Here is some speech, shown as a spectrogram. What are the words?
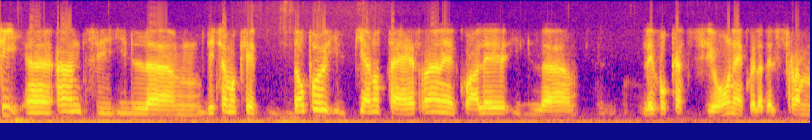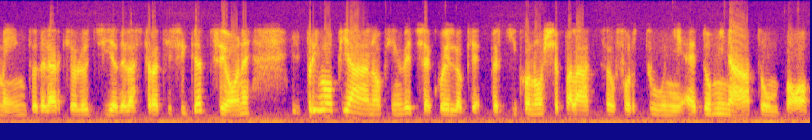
sì, eh, anzi, il, um, diciamo che dopo il piano terra nel quale il, l'evocazione, quella del frammento, dell'archeologia, della stratificazione. Il primo piano, che invece è quello che per chi conosce Palazzo Fortuni è dominato un po'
